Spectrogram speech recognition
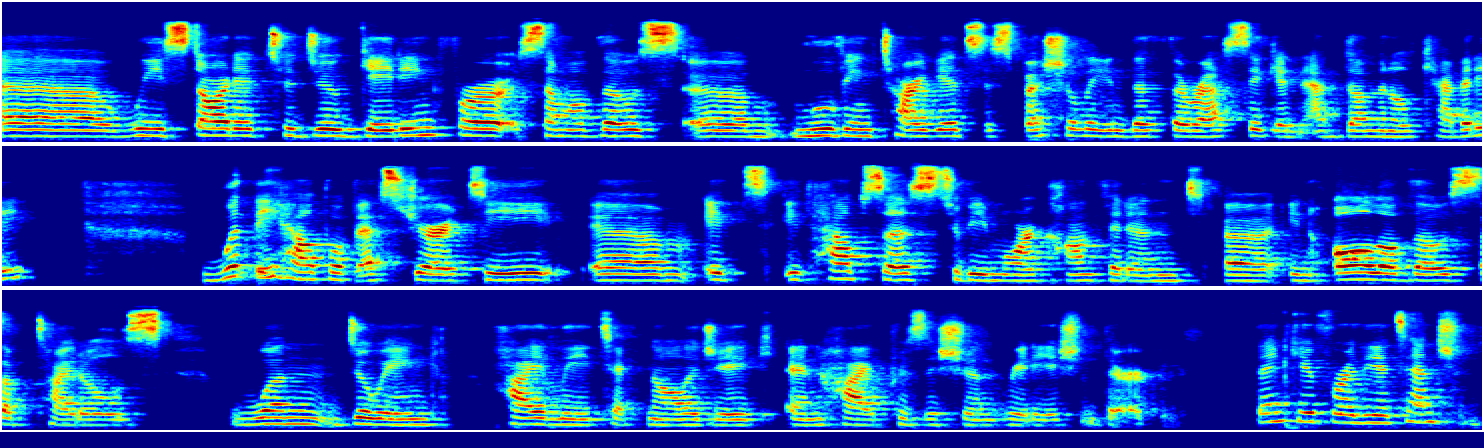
uh, we started to do gating for some of those uh, moving targets, especially in the thoracic and abdominal cavity. With the help of SGRT, um, it, it helps us to be more confident uh, in all of those subtitles when doing highly technologic and high precision radiation therapy. Thank you for the attention.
